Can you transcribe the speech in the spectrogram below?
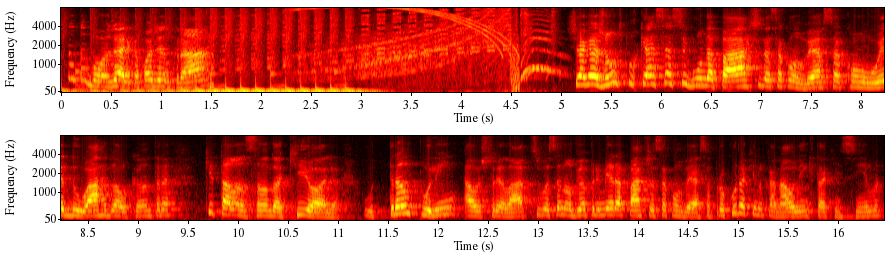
Então tá bom, Angélica, pode entrar. Chega junto porque essa é a segunda parte dessa conversa com o Eduardo Alcântara, que está lançando aqui, olha, o Trampolim ao Estrelato. Se você não viu a primeira parte dessa conversa, procura aqui no canal, o link está aqui em cima.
